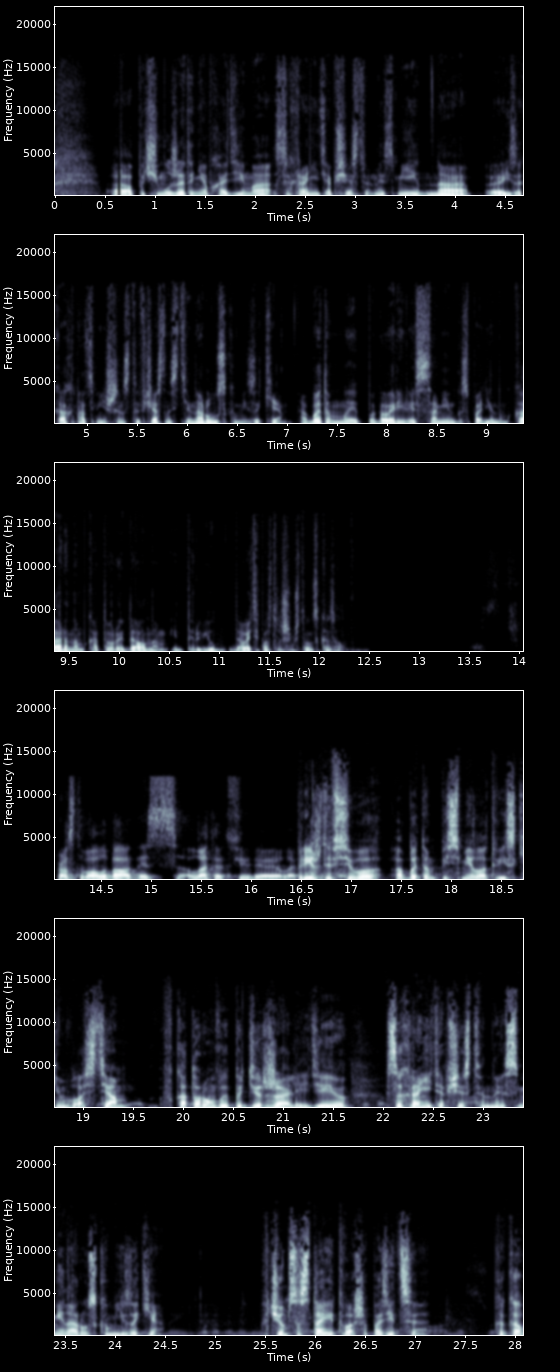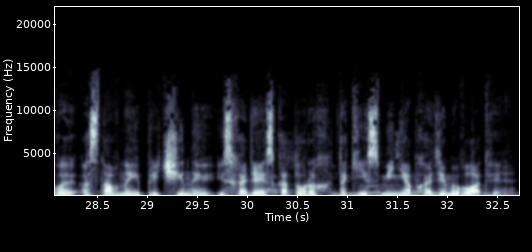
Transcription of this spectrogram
А почему же это необходимо сохранить общественные СМИ на э, языках нацменьшинств, и в частности на русском языке? Об этом мы поговорили с самим господином Карном, который дал нам интервью. Давайте послушаем, что он сказал. Прежде всего, об этом письме латвийским властям, в котором вы поддержали идею сохранить общественные СМИ на русском языке. В чем состоит ваша позиция? Каковы основные причины, исходя из которых такие СМИ необходимы в Латвии?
